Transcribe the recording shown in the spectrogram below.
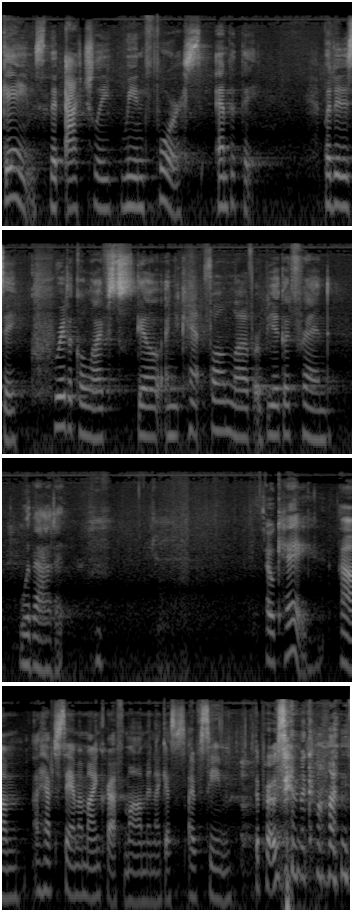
games that actually reinforce empathy. But it is a critical life skill, and you can't fall in love or be a good friend without it. Okay. Um, I have to say I'm a Minecraft mom, and I guess I've seen the pros and the cons.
